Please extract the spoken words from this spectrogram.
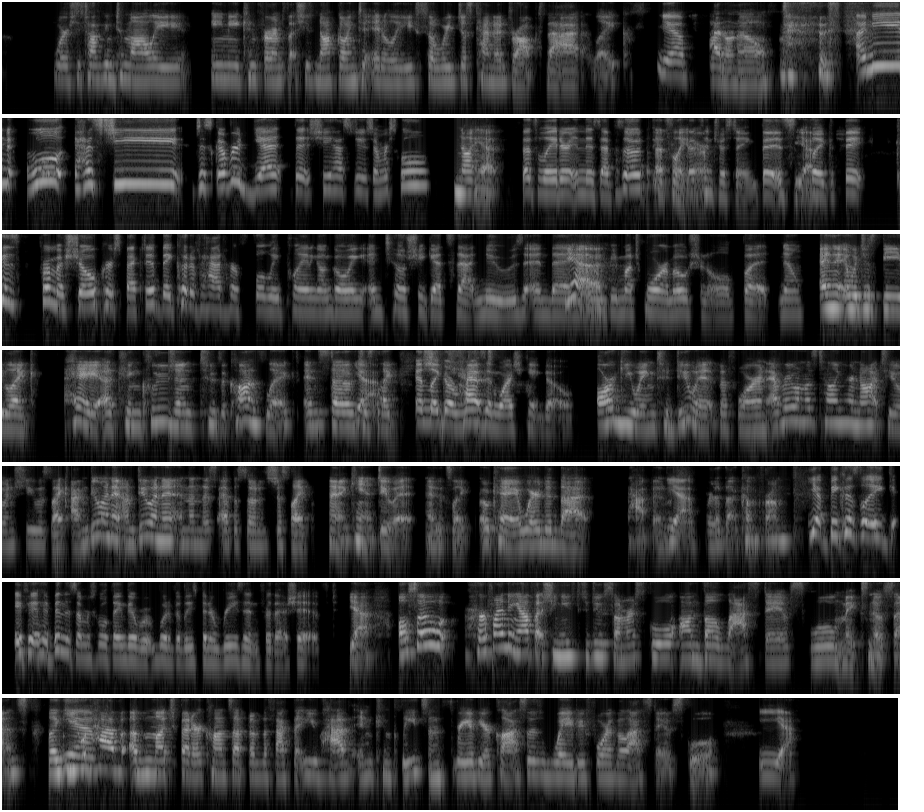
where she's talking to Molly. Amy confirms that she's not going to Italy. So we just kind of dropped that. Like, Yeah. I don't know. I mean, well, has she discovered yet that she has to do summer school? not yet. That's later in this episode. That's later. That's interesting. That it's Yeah. like they because from a show perspective, they could have had her fully planning on going until she gets that news, and then Yeah. it would be much more emotional. But no, And it would just be like, hey, a conclusion to the conflict instead of just like, and like a reason why she can't go. arguing to do it before and everyone was telling her not to and she was like i'm doing it i'm doing it and then this episode is just like i can't do it and it's like okay where did that happen Yeah. where did that come from Yeah, because like if it had been the summer school thing, there would would have at least been a reason for that shift. yeah also her finding out that she needs to do summer school on the last day of school makes no sense like you would have a much better concept of the fact that you have incompletes in three of your classes way before the last day of school Yeah.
